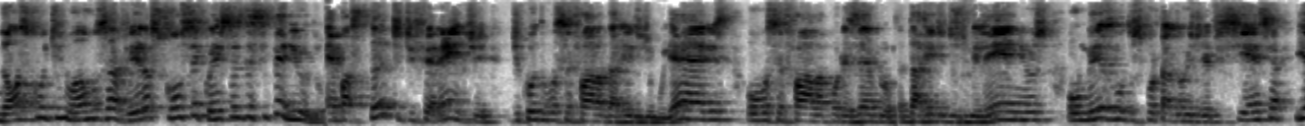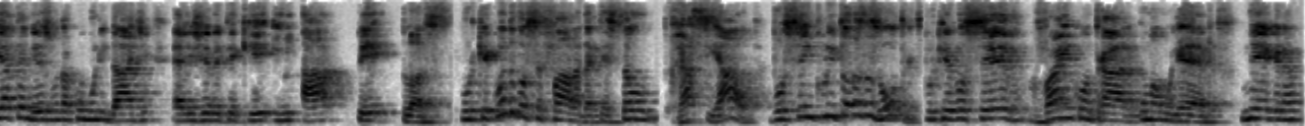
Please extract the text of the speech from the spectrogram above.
nós continuamos a ver as consequências desse período. É bastante diferente de quando você fala da rede de mulheres ou você fala, por exemplo, da rede dos milênios, ou mesmo dos portadores de deficiência e até mesmo da comunidade LGBTQIA porque quando você fala da questão racial, você inclui todas as outras. Porque você vai encontrar uma mulher negra,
